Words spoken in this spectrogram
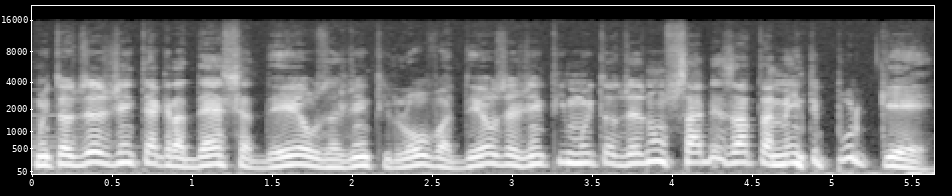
Muitas vezes a gente agradece a Deus, a gente louva a Deus, a gente muitas vezes não sabe exatamente por quê.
